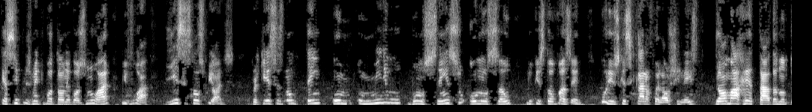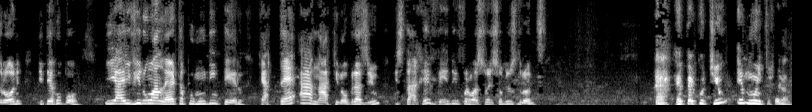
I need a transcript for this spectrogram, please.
que é simplesmente botar o negócio no ar e voar. E esses são os piores, porque esses não têm o, o mínimo bom senso ou noção do que estão fazendo. Por isso que esse cara foi lá, o chinês, deu uma retada no drone e derrubou. E aí virou um alerta para o mundo inteiro, que até a ANAC no Brasil está revendo informações sobre os drones. Repercutiu e muito, Fernando.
